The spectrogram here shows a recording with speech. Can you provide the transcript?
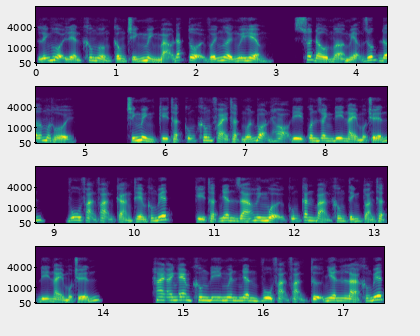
lĩnh hội liền không hưởng công chính mình mạo đắc tội với người nguy hiểm, xuất đầu mở miệng giúp đỡ một hồi. Chính mình kỳ thật cũng không phải thật muốn bọn họ đi quân doanh đi này một chuyến, Vu Phạn Phạn càng thêm không biết, kỳ thật nhân gia huynh muội cũng căn bản không tính toán thật đi này một chuyến. Hai anh em không đi nguyên nhân Vu Phạn Phạn tự nhiên là không biết,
